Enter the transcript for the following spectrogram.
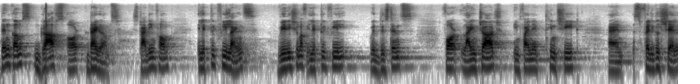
Then comes graphs or diagrams starting from electric field lines, variation of electric field with distance for line charge, infinite thin sheet and spherical shell,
